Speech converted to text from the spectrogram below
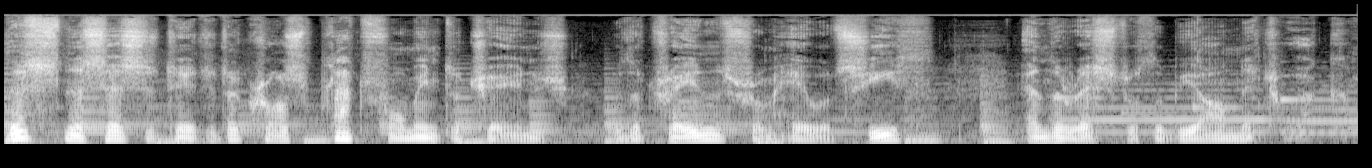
This necessitated a cross-platform interchange with the trains from Haywards Heath and the rest of the BR network.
